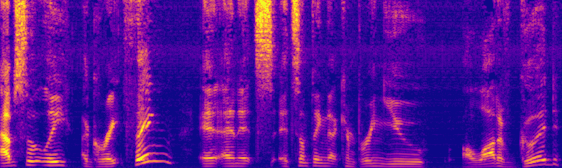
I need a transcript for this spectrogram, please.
absolutely a great thing and it's it's something that can bring you a lot of good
